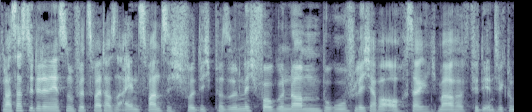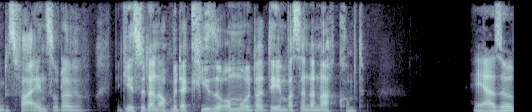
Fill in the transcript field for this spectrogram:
was hast du dir denn jetzt nun für 2021 für dich persönlich vorgenommen, beruflich, aber auch, sage ich mal, für die Entwicklung des Vereins oder wie gehst du dann auch mit der Krise um oder dem, was dann danach kommt? Ja, also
